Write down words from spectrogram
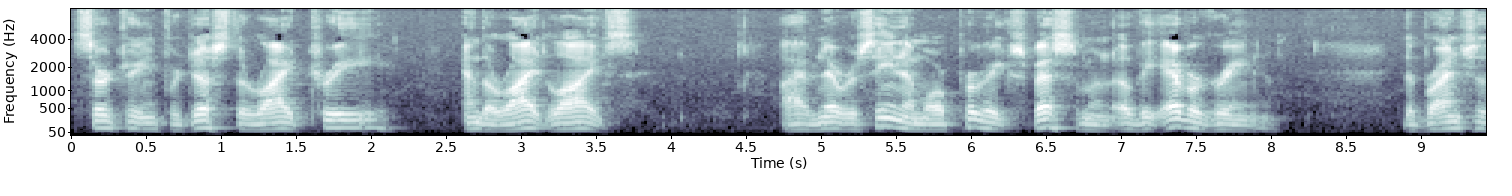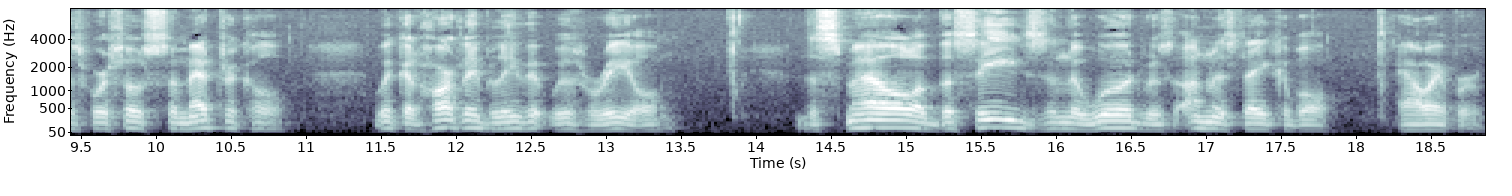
searching for just the right tree and the right lights. I have never seen a more perfect specimen of the evergreen. The branches were so symmetrical, we could hardly believe it was real. The smell of the seeds in the wood was unmistakable, however.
